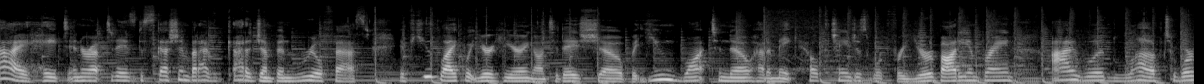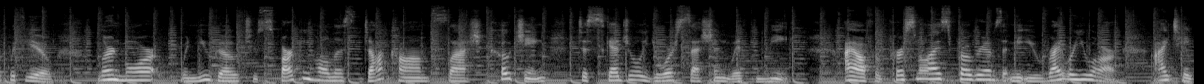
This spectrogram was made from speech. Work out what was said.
I hate to interrupt today's discussion, but I've got to jump in real fast. If you like what you're hearing on today's show, but you want to know how to make health changes work for your body and brain, I would love to work with you. Learn more when you go to sparkingwholeness.com slash coaching to schedule your session with me. I offer personalized programs that meet you right where you are. I take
